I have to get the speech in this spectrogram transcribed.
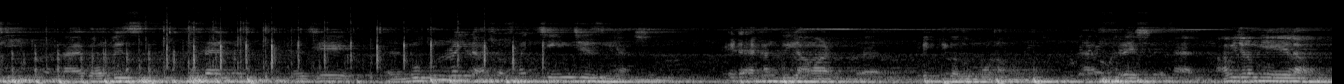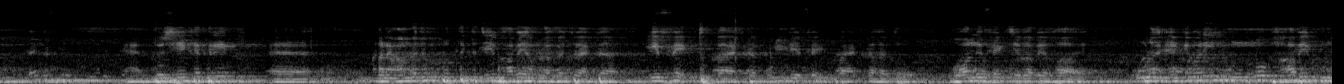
team I have always felt যে আমি নিয়ে এলাম। হ্যাঁ তো সেক্ষেত্রে মানে আমরা যখন প্রত্যেকটা যেভাবে আমরা হয়তো একটা এফেক্ট বা একটা গুলিড এফেক্ট বা একটা হয়তো বল এফেক্ট যেভাবে হয়, ওরা একেবারেই অন্যভাবে পুরো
